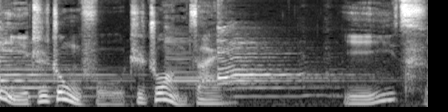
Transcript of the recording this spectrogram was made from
以知众甫之壮哉？以此。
